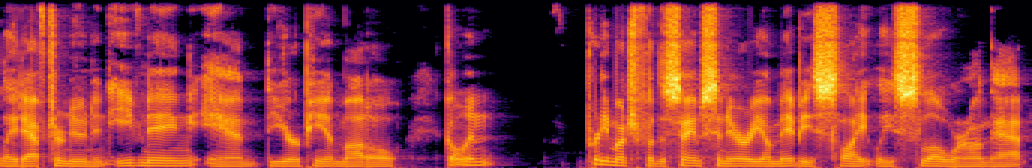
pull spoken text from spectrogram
late afternoon and evening, and the European model going pretty much for the same scenario, maybe slightly slower on that.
